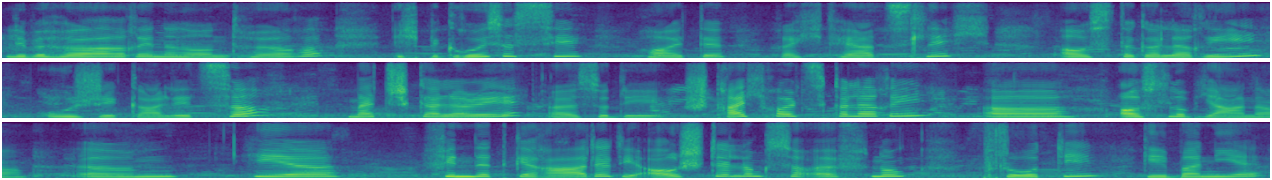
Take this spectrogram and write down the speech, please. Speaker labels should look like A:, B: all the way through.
A: Liebe Hörerinnen und Hörer, ich begrüße Sie heute recht herzlich aus der Galerie Uji Galica, Match Gallery, also die Streichholzgalerie äh, aus Ljubljana. Ähm, hier findet gerade die Ausstellungseröffnung Proti Gibanje,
